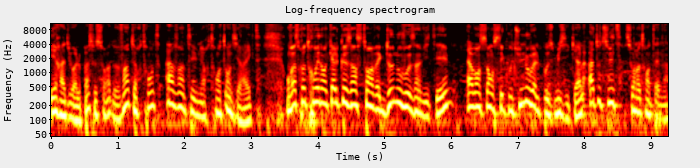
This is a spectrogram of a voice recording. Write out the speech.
Et Radio Alpa, ce sera de 20h30 à 21h30 en direct. On va se retrouver dans quelques instants avec deux nouveaux invités. Avant ça, on s'écoute une nouvelle pause musicale. A tout de suite sur notre antenne.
